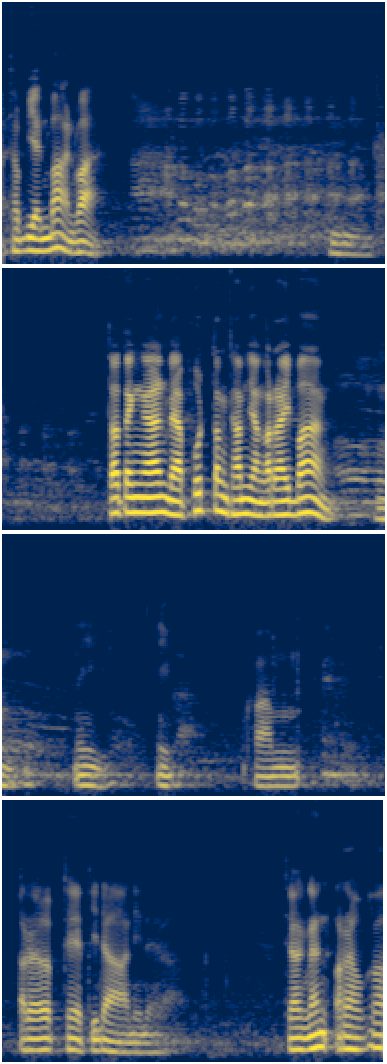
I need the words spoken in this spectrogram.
บทะเบียนบ้านว่า ถ้าแต่งงานแบบพุทธต้องทำอย่างไรบ้างนี่นี่ ความเริบเทพธิดานี่นะจากนั้นเราก็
